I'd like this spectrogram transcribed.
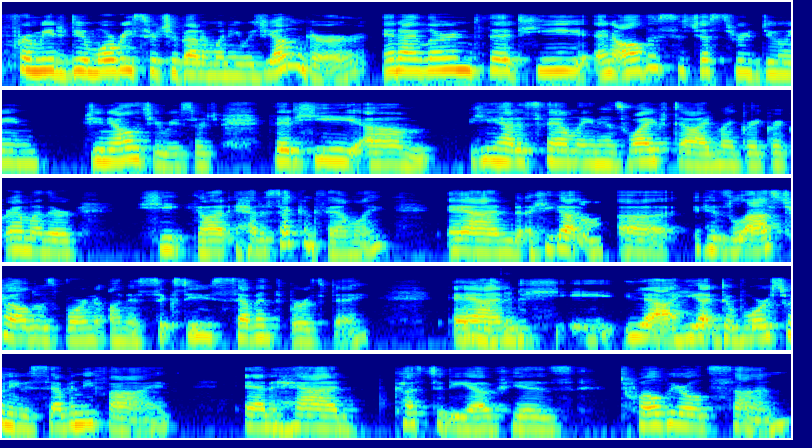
for me to do more research about him when he was younger. And I learned that he, and all this is just through doing genealogy research, that he um, he had his family and his wife died. My great great grandmother, he got had a second family, and he got Oh. uh, his last child was born on his 67th birthday, and goodness. he yeah he got divorced when he was 75, and had custody of his 12 year old son.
